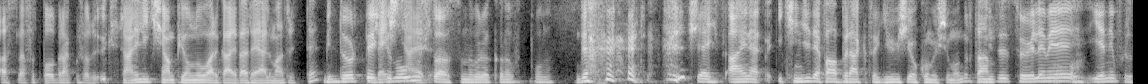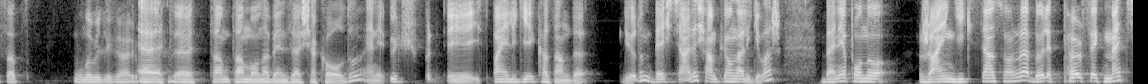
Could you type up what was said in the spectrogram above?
aslında futbol bırakmış oldu. 3 tane lig şampiyonluğu var galiba Real Madrid'de. Bir 4-5 yıl olmuştu de. aslında bırakan futbolu. şey aynen ikinci defa bıraktı gibi bir şey okumuştum Onur. Tam Bize söylemeye yeni fırsat olabildi galiba. Evet evet tam tam ona benzer şaka oldu. Yani 3 e, İspanya Ligi kazandı diyordum. 5 tane de Şampiyonlar Ligi var. Ben hep onu Ryan Giggs'ten sonra böyle perfect match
